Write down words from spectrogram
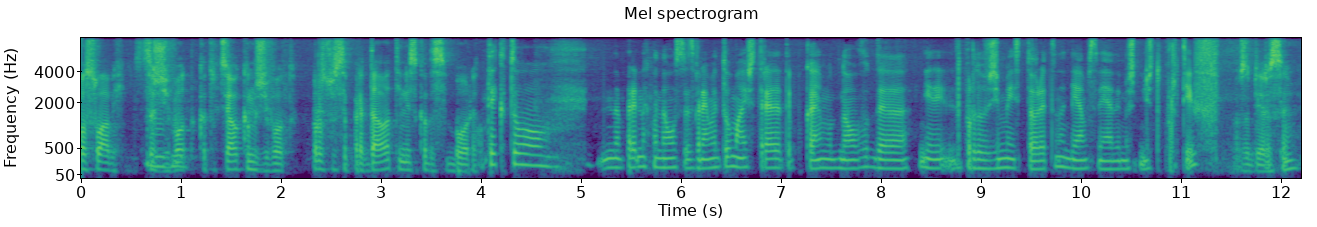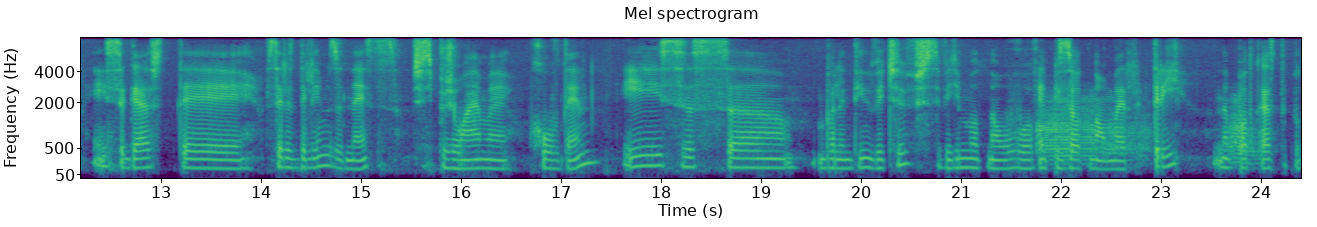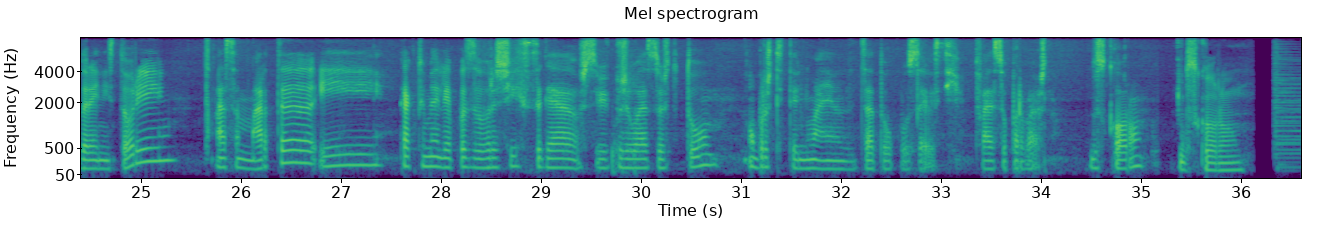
по-слаби с живот, като цяло към живота. Просто се предават и не искат да се борят. Тъй като напреднахме много с времето, май ще трябва да те поканим отново да, да продължим историята. Надявам се няма да имаш нищо против. Разбира се. И сега ще се разделим за днес. Ще си пожелаеме хубав ден. И с а, Валентин Вичев ще се видим отново в епизод номер 3 на подкаста Подарени истории. Аз съм Марта и както и миналия път завърших, сега ще ви пожелая същото. Обръщайте внимание на децата около себе си. Това е супер важно. До скоро! До скоро.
